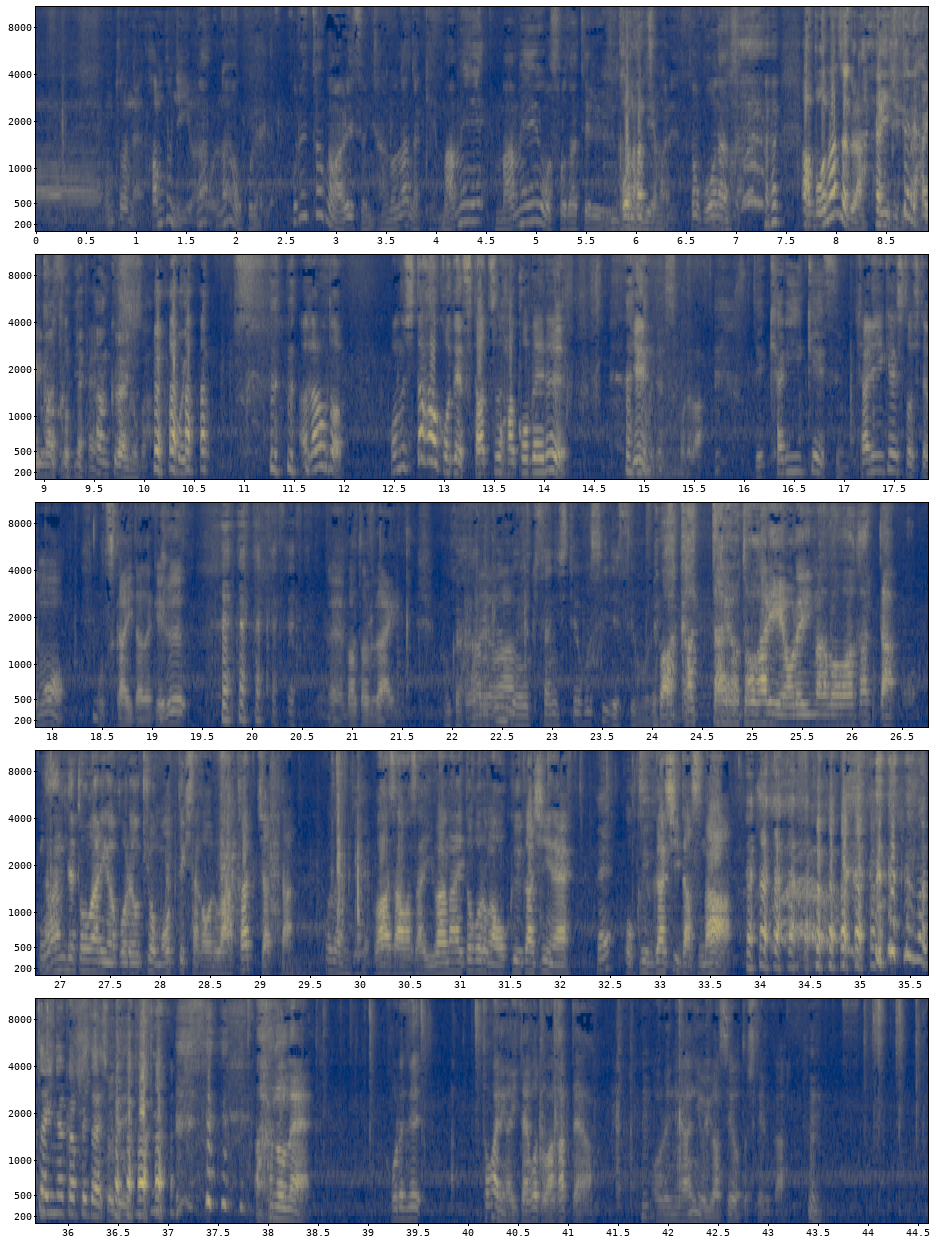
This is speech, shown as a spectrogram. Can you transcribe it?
本当だね。半分でいいよねなこれ。なこれ？これ多分あれですよねあのなんだっけ豆豆を育てるボナンザ。そうボナンザ。あボナンザぐらい入るぴったり入りますよねねあんくらいのが。ポイッと。あなるほど。この下箱で2つ運べるゲームですこれは。でキャリーケースにキャリーケースとしてもお使いいただける、えーバトルライン。僕は半分の大きさにしてほしいですよ俺。分かったよトガリ。俺今も分かった。なんでトガリがこれを今日持ってきたか俺分かっちゃったこれなんで。わざわざ言わないところが奥ゆかしいね。え？奥ゆかしい出すな。また田舎ペタショで。あのねこれでトガリが言いたいこと分かったよ。俺に何を言わせようとしてるか。うん。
